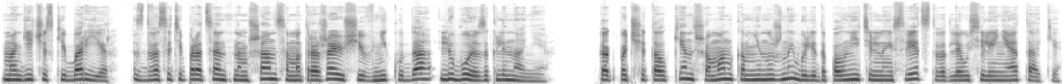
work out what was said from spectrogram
магический барьер с 20% шансом, отражающий в никуда любое заклинание. Как подсчитал Кен, шаманкам не нужны были дополнительные средства для усиления атаки.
